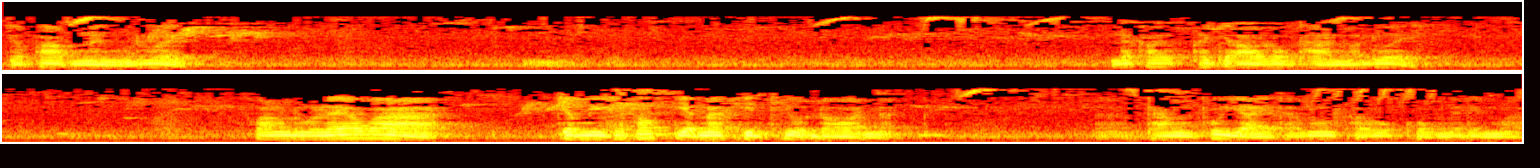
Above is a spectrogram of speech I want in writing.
เจ้าภาพหนึ่งด้วย แล้วเขาเขาจะเอาลงทานมาด้วย ฟังดูแล้วว่า จะมีเฉพาะเกียรตินาคินที่อุดรน่ะทางผู้ใหญ่ทางนู้นเขาคงไม่ได้มา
